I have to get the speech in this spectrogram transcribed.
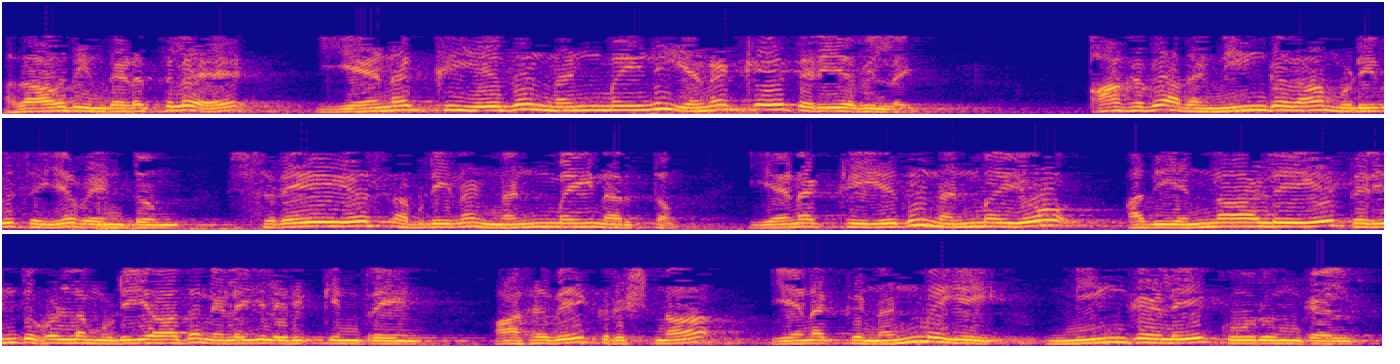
அதாவது இந்த இடத்துல எனக்கு எது நன்மைன்னு எனக்கே தெரியவில்லை. ஆகவே அதை நீங்க தான் முடிவு செய்ய வேண்டும். ஸ்ரேயஸ் அப்படின்னா நன்மைன்னு அர்த்தம். எனக்கு எது நன்மையோ அது என்னாலேயே தெரிந்து கொள்ள முடியாத நிலையில் இருக்கின்றேன். ஆகவே கிருஷ்ணா எனக்கு நன்மையை நீங்களே கூறுங்கள்.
